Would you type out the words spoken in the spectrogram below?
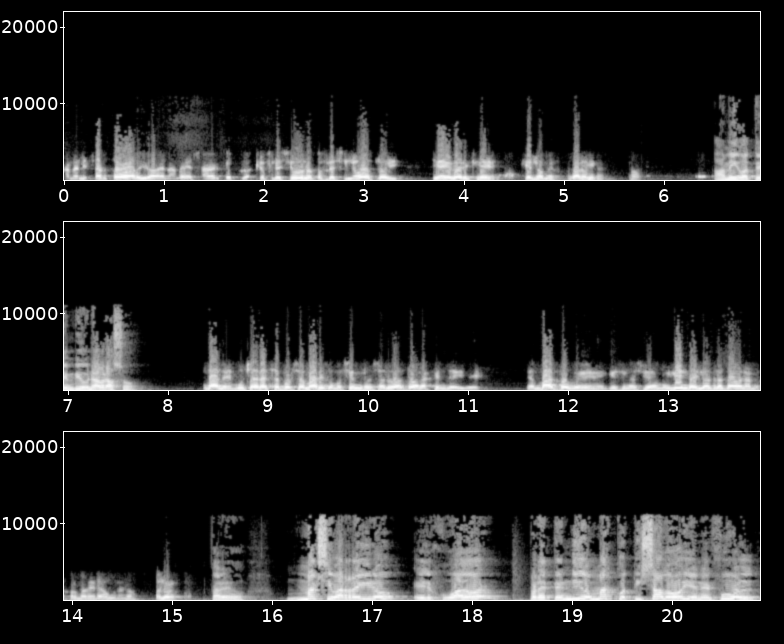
analizar todo arriba de la mesa, ver qué, qué ofrece uno, qué ofrece lo otro y, y ahí ver qué, qué es lo mejor para mí. No. Amigo, te envío un abrazo. Dale, muchas gracias por llamar y como siempre un saludo a toda la gente ahí de, de Ambato, que, que es una ciudad muy linda y lo ha tratado de la mejor manera a uno, ¿no? Hasta luego. Hasta luego. Maxi Barreiro, el jugador pretendido más cotizado hoy en el fútbol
